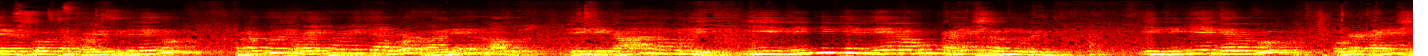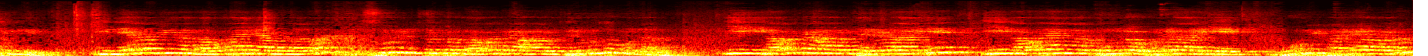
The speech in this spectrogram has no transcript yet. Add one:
చేసుకోవాల్సిన పరిస్థితి లేదు. ప్రకృతి వైపరీత్యాలు కూడా రానే రావు. దీనికి కారణం ఉంది. ఈ నింగికి నేలకు కనెక్షన్ ఉంది. ఈ నింగే నేలకు ఒక కనెక్షన్ ఉంది. ఈ నేల మీద నవధాన్యాల వల్ల సూర్యుని చుట్టూ నవగ్రహాలు తిరుగుతూ ఉన్నారు. ఈ నవగ్రహాలు తిరగడానికి ఈ నవధాన్యాల భూమిలో ఉండడానికి భూమి పర్యావరణం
